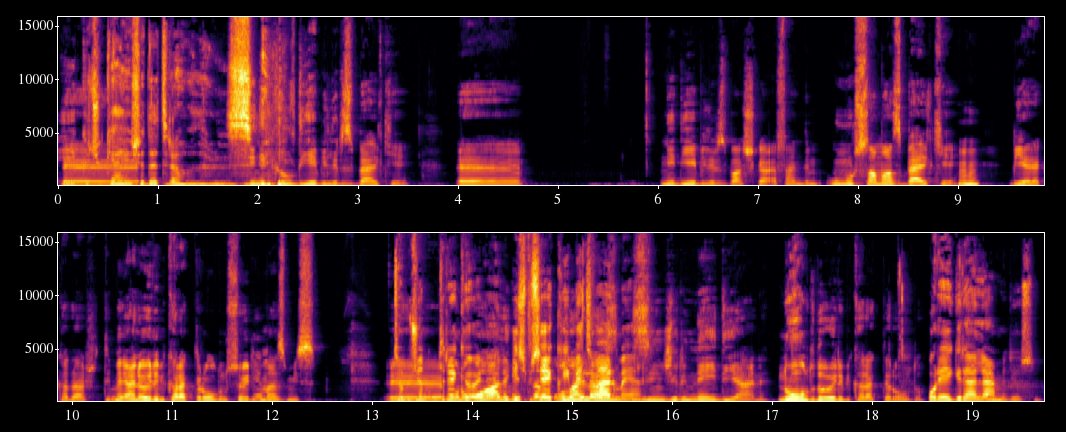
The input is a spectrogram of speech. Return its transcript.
e, Ee, küçükken yaşadığı travmaları. cynical diyebiliriz belki. Ee, ne diyebiliriz başka? Efendim umursamaz belki Hı hı. bir yere kadar. Değil mi? Yani öyle bir karakter olduğunu söyleyemez miyiz? Tabii canım, Ee, direkt onu öyle. o hale Hiçbir şeye kıymet vermeyen. zinciri neydi yani? Ne oldu da öyle bir karakter oldu? Oraya girerler mi diyorsun?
